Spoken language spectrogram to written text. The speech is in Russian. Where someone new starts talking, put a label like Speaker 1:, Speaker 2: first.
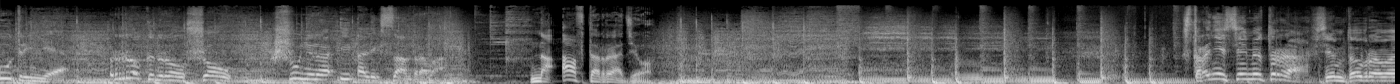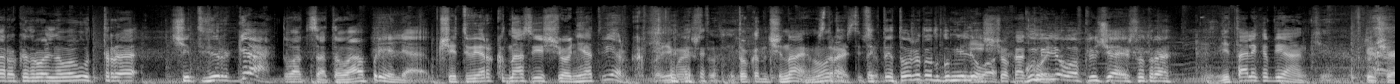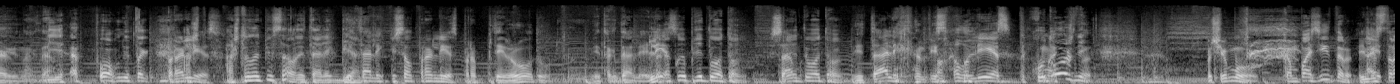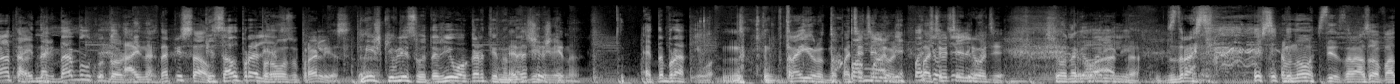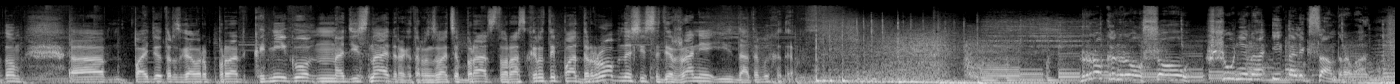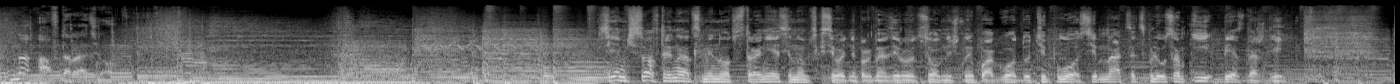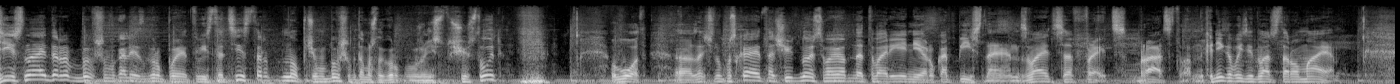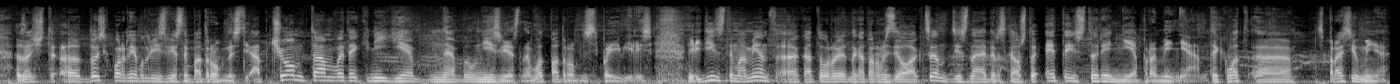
Speaker 1: Утреннее рок-н-ролл-шоу Шунина и Александрова на Авторадио.
Speaker 2: В стране 7 утра. Всем доброго рок-н-ролльного утра четверга, 20 апреля.
Speaker 3: Четверг нас еще не отверг, понимаешь что? Только начинаем.
Speaker 2: Ну,
Speaker 3: Здрасте
Speaker 2: так,
Speaker 3: всем.
Speaker 2: так ты тоже тут Гумилева.
Speaker 3: Еще какой.
Speaker 2: Гумилева включаешь с утра.
Speaker 3: Виталика Бианки включаю иногда.
Speaker 2: Я помню так.
Speaker 3: Про
Speaker 2: А
Speaker 3: лес.
Speaker 2: А, что написал Виталик Биан?
Speaker 3: Виталик писал про лес, про природу и так далее. Лес.
Speaker 2: Какой плитоту?
Speaker 3: Сам-. Виталик написал лес.
Speaker 2: Художник?
Speaker 3: Почему? Композитор, иллюстратор.
Speaker 2: А иногда был художник.
Speaker 3: А иногда писал.
Speaker 2: Писал про лес.
Speaker 3: Прозу про лес. да.
Speaker 2: Мишки в лесу, это же его картина. на
Speaker 3: Это. Шишкина.
Speaker 2: Это брат его.
Speaker 3: Троюродно, по,
Speaker 2: По
Speaker 3: тете Лёде.
Speaker 2: по
Speaker 3: По,
Speaker 2: тете Лёде. Всё, наговорили.
Speaker 3: Ладно. Здрасте. Всем новости сразу, а потом э, пойдет разговор про книгу на Ди Снайдера, которая называется «Братство». Раскрыты подробности содержания и дата выхода.
Speaker 1: Рок-н-ролл-шоу Шунина и Александрова на Авторадио.
Speaker 2: 7 часов 13 минут. В стране синоптики сегодня прогнозируют солнечную погоду. Тепло 17 с плюсом и без дождей.
Speaker 3: Ди Снайдер, бывший вокалист группы Twisted Sister. Ну, почему бывший? Потому что группа уже не существует. Вот. Э, Значит, выпускает очередное свое творение рукописное. Называется «Фрейтс. Братство». Книга выйдет 22 мая. Значит, э, до сих пор не были известны подробности. О чем там в этой книге э, было неизвестно. Вот подробности появились. Единственный момент, который, на котором сделал акцент, Ди Снайдер сказал, что эта история не про меня. Так вот, э, спросил меня,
